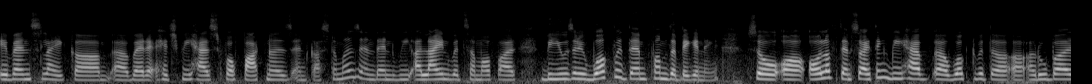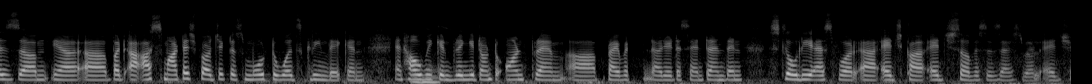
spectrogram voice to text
events like um, where HP has for partners and customers, and then we align with some of our BUs and we work with them from the beginning. So uh, all of them. So I think we have uh, worked with uh, uh Aruba's, um, yeah, but our Smart Edge project is more towards GreenLake and and how mm -hmm. we mm-hmm. can bring it onto on-prem uh, private uh, data center, and then slowly as for edge edge services as well, edge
